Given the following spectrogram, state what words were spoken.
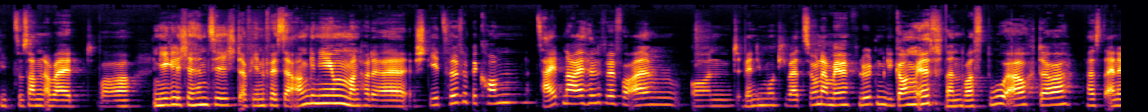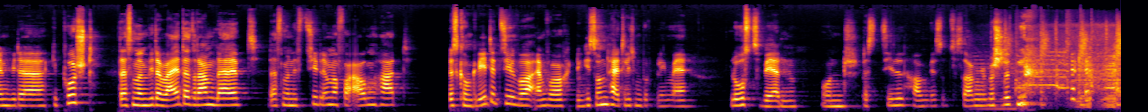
Die Zusammenarbeit war in jeglicher Hinsicht auf jeden Fall sehr angenehm. Man hat stets Hilfe bekommen, zeitnahe Hilfe vor allem. Und wenn die Motivation einmal flöten gegangen ist, dann warst du auch da, hast einen wieder gepusht, dass man wieder weiter dran bleibt, dass man das Ziel immer vor Augen hat. Das konkrete Ziel war einfach, die gesundheitlichen Probleme loszuwerden. Und das Ziel haben wir sozusagen überschritten.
